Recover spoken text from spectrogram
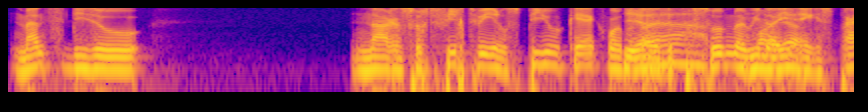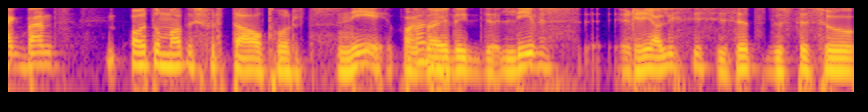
mensen die zo naar een soort virtuele spiegel kijken, waardoor Ja, je de persoon met wie maar dat je ja. in gesprek bent, Automatisch vertaald wordt. nee, waar Ah, je de, zit. Dus het is zo,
